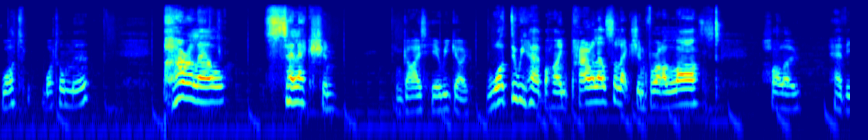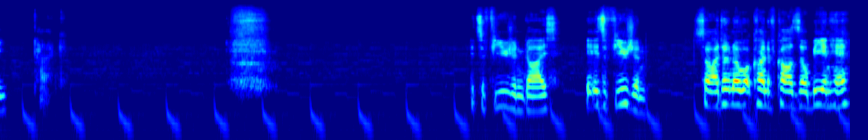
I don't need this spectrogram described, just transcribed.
What? What Muir? Parallel Selection. And guys, here we go. What do we have behind Parallel Selection for our last Hollow Heavy pack? It's a fusion, guys. It is a fusion. So I don't know what kind of cards there'll be in here.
